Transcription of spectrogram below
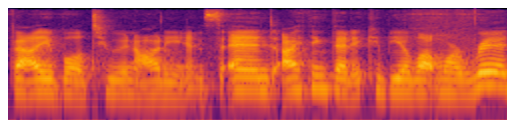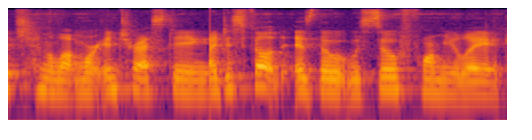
valuable to an audience. And I think that it could be a lot more rich and a lot more interesting. I just felt as though it was so formulaic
